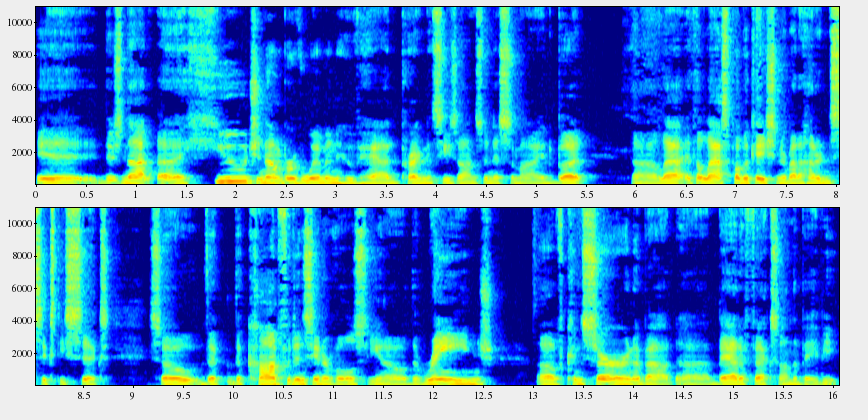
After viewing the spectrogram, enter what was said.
it, there's not a huge number of women who've had pregnancies on zonisamide, but uh, la- at the last publication, there are about 166. So the, the confidence intervals, you know, the range of concern about uh, bad effects on the baby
